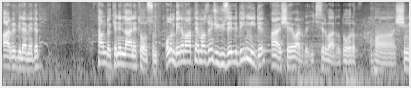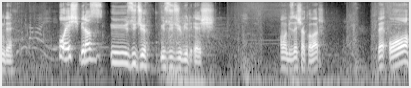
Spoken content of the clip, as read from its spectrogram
Harbi bilemedim. Kan dökenin laneti olsun. Oğlum benim AP'm az önce 150 değil miydi? Ha şey vardı. iksir vardı doğru. Aha şimdi. Bu eş biraz üzücü. Üzücü bir eş. Ama bizde şaka var. Ve o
